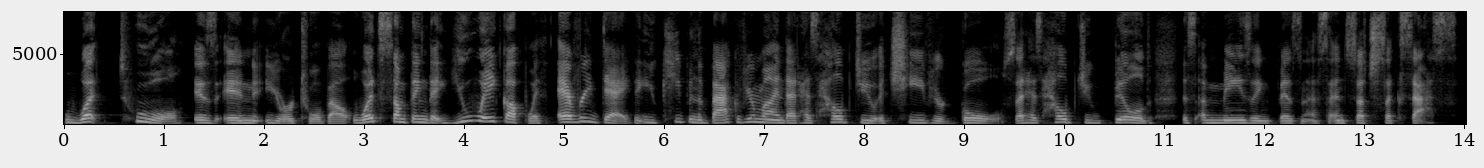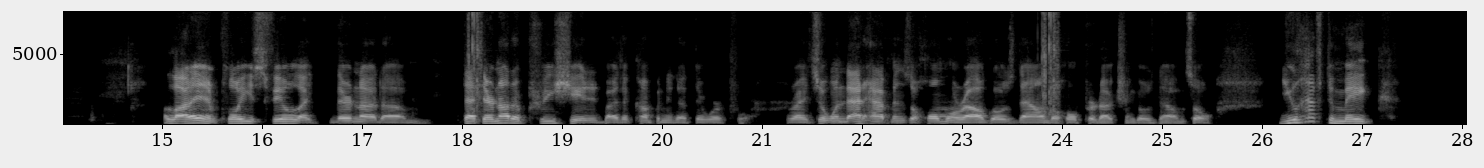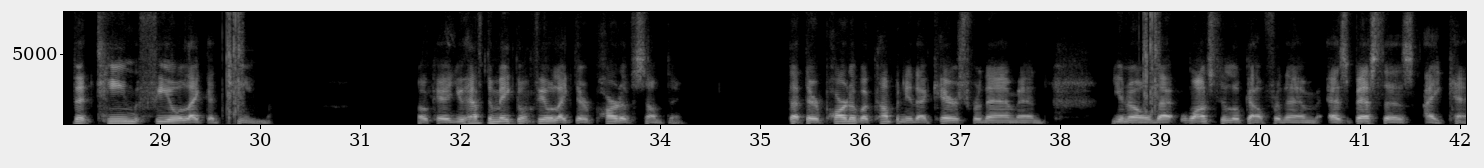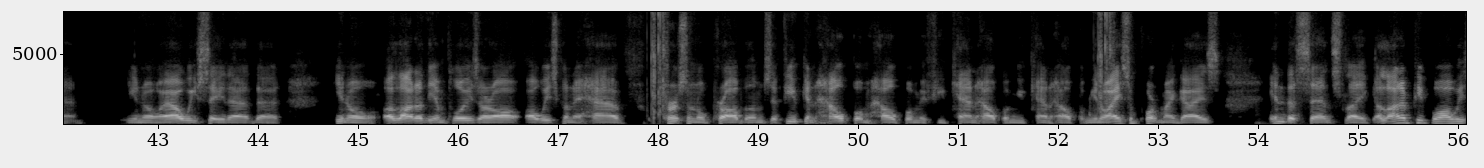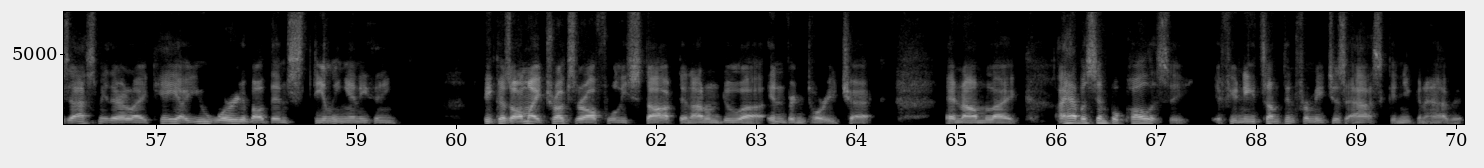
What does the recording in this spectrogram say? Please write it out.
what tool is in your tool belt? What's something that you wake up with every day that you keep in the back of your mind that has helped you achieve your goals, that has helped you build this amazing business and such success? A lot of employees feel like they're not um, that they're not appreciated by the company that they work for, right? So when that happens, the whole morale goes down, the whole production goes down. So you have to make the team feel like a team. Okay, you have to make them feel like they're part of something, that they're part of a company that cares for them and, you know, that wants to look out for them as best as I can. You know, I always say that, that, you know, a lot of the employees are all, always going to have personal problems. If you can help them, help them. If you can't help them, you can't help them. You know, I support my guys in the sense like a lot of people always ask me they're like hey are you worried about them stealing anything? Because all my trucks are all fully stocked and i don't do a inventory check. And i'm like i have a simple policy. If you need something from me just ask and you can have it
